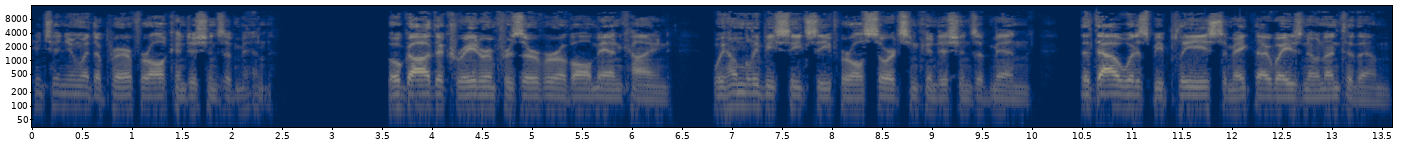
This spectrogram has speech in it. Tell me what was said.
Continuing with the prayer for all conditions of men. O God, the creator and preserver of all mankind, we humbly beseech thee for all sorts and conditions of men, that thou wouldest be pleased to make thy ways known unto them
